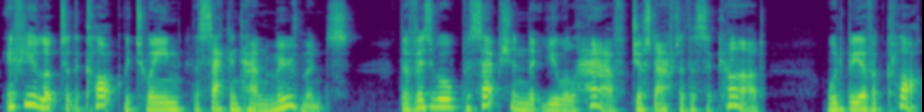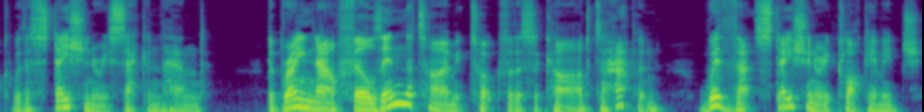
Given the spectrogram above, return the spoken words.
If you looked at the clock between the second hand movements, the visual perception that you will have just after the saccade would be of a clock with a stationary second hand. The brain now fills in the time it took for the saccade to happen with that stationary clock image.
